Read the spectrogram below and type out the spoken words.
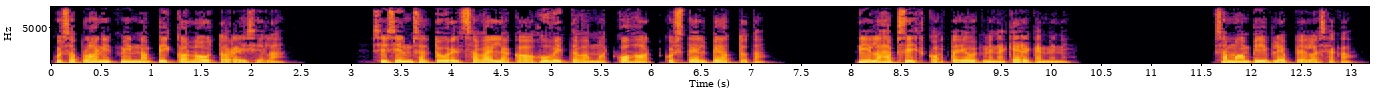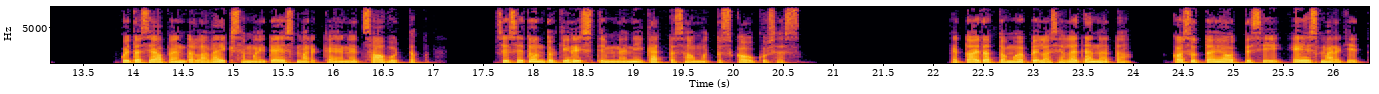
kui sa plaanid minna pikale autoreisile, siis ilmselt uurid sa välja ka huvitavamad kohad, kus teel peatuda. nii läheb sihtkohta jõudmine kergemini. sama on piibliõpilasega. kui ta seab endale väiksemaid eesmärke ja need saavutab, siis ei tundugi ristimine nii kättesaamatus kauguses et aidata oma õpilasel edeneda, kasuta jaotisi Eesmärgid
